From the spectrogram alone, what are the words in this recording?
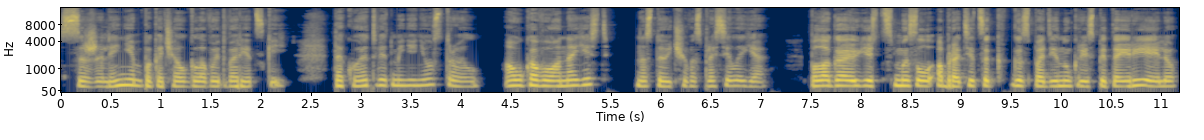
С сожалением покачал головой дворецкий. Такой ответ меня не устроил. А у кого она есть? Настойчиво спросила я. Полагаю, есть смысл обратиться к господину Криспи Тайриэлю.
